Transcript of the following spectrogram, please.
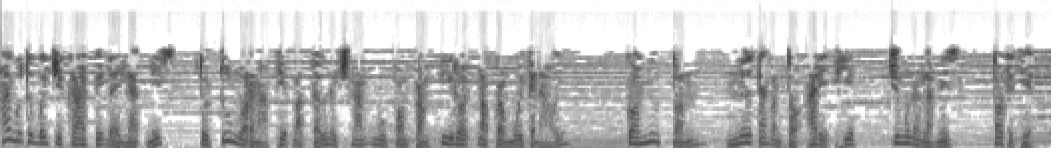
ហើយបើទោះបីជាក្រោយពេលដែល Leibniz ទទួលមរណភាពបាត់ទៅនៅឆ្នាំ1716ក៏ដោយក៏ Newton នៅតែបន្តអរិភាពជាមួយនឹង Leibniz តទៅទៀត។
